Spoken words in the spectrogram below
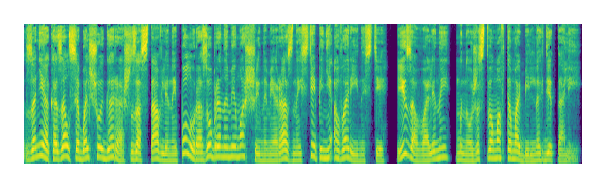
За ней оказался большой гараж, заставленный полуразобранными машинами разной степени аварийности и заваленный множеством автомобильных деталей.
